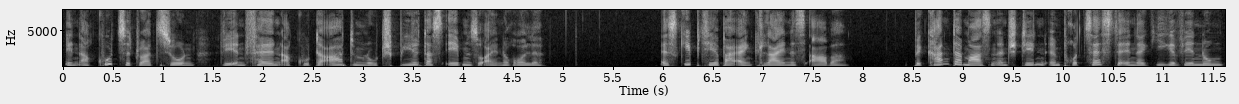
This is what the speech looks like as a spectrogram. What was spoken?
In Akutsituationen wie in Fällen akuter Atemnot spielt das ebenso eine Rolle. Es gibt hierbei ein kleines Aber. Bekanntermaßen entstehen im Prozess der Energiegewinnung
